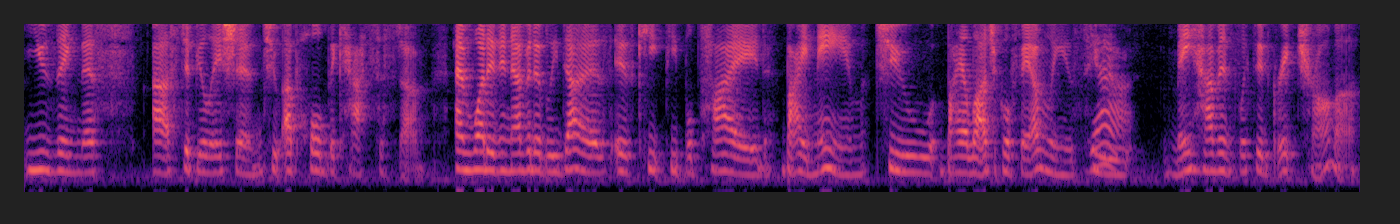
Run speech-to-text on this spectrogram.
using this uh, stipulation to uphold the caste system and what it inevitably does is keep people tied by name to biological families who Yeah. may have inflicted great trauma.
